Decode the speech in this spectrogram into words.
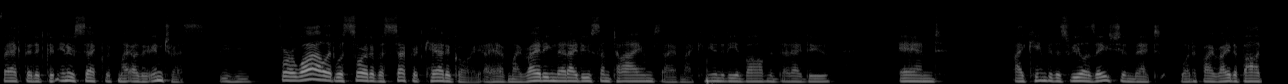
fact that it could intersect with my other interests. Mm-hmm. For a while, it was sort of a separate category. I have my writing that I do sometimes, I have my community involvement that I do. And I came to this realization that what if I write about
